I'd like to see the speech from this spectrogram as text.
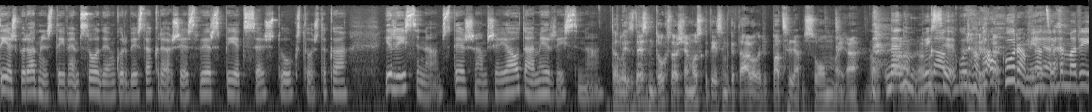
tieši par administratīviem sodiem, kur bija sakrājušies virs 5-6 tūkstoši. Tā kā ir risināms, tiešām šie jautājumi ir risināmi. Tad līdz desmit tūkstošiem uzskatīsim, ka tā vēl ir paceļama summa. Ja? Nu, Nē, nu, tā, visi, Kā kuram? kā kuram jā, Jā. citam arī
